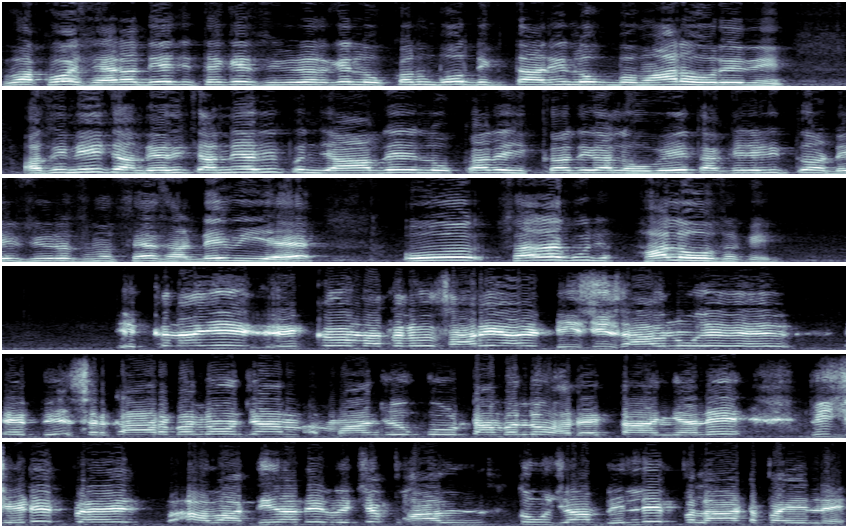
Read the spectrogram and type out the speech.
ਵੱਖ-ਵੱਖ ਸ਼ਹਿਰਾਂ ਦੇ ਜਿੱਥੇ ਕਿ ਸਿਵਰ ਕਰਕੇ ਲੋਕਾਂ ਨੂੰ ਬਹੁਤ ਦਿੱਕਤਾਂ ਆ ਰਹੀਆਂ, ਲੋਕ ਬਿਮਾਰ ਹੋ ਰਹੇ ਨੇ। ਅਸੀਂ ਨਹੀਂ ਚਾਹੁੰਦੇ, ਅਸੀਂ ਚਾਹੁੰਦੇ ਆ ਵੀ ਪੰਜਾਬ ਦੇ ਲੋਕਾਂ ਦੇ ਹਿੱਕਾਂ ਦੀ ਗੱਲ ਹੋਵੇ, ਤਾਂ ਕਿ ਜਿਹੜੀ ਤੁਹਾਡੇ ਸਿਵਰ ਸਮੱਸਿਆ ਸਾਡੇ ਵੀ ਹੈ, ਉਹ ਸਾਰਾ ਕੁਝ ਹੱਲ ਹੋ ਸਕੇ। ਇੱਕ ਨਾ ਜੀ ਇੱਕ ਮਤਲਬ ਸਾਰੇ ਡੀਸੀ ਸਾਹਿਬ ਨੂੰ ਇਹ ਸਰਕਾਰ ਵੱਲੋਂ ਜਾਂ ਮਾਨਯੋਗ ਕੋਰਟਾਂ ਵੱਲੋਂ ਹਦਾਇਤਾਂ ਆਈਆਂ ਨੇ ਵੀ ਜਿਹੜੇ ਆਬਾਦੀਆਂ ਦੇ ਵਿੱਚ ਫਾਲਤੂ ਜਾਂ ਵਿਹਲੇ ਪਲਾਟ ਪਏ ਨੇ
